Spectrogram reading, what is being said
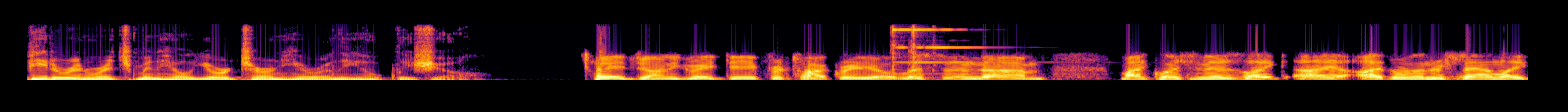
Peter in Richmond Hill, your turn here on The Oakley Show. Hey, Johnny, great day for talk radio. Listen, um, my question is like, I, I don't understand. Like,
